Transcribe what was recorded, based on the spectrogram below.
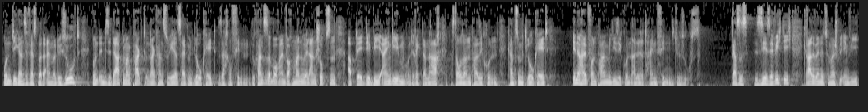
und die ganze Festplatte einmal durchsucht und in diese Datenbank packt und dann kannst du jederzeit mit Locate Sachen finden. Du kannst es aber auch einfach manuell anschubsen, Update DB eingeben und direkt danach, das dauert dann ein paar Sekunden, kannst du mit Locate innerhalb von ein paar Millisekunden alle Dateien finden, die du suchst. Das ist sehr, sehr wichtig, gerade wenn du zum Beispiel irgendwie,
